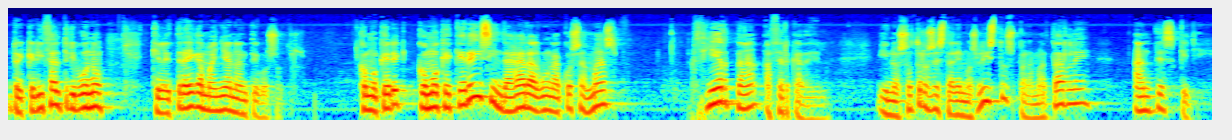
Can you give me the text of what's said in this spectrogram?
requerís al tribuno que le traiga mañana ante vosotros, como que, como que queréis indagar alguna cosa más cierta acerca de él, y nosotros estaremos listos para matarle antes que llegue.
